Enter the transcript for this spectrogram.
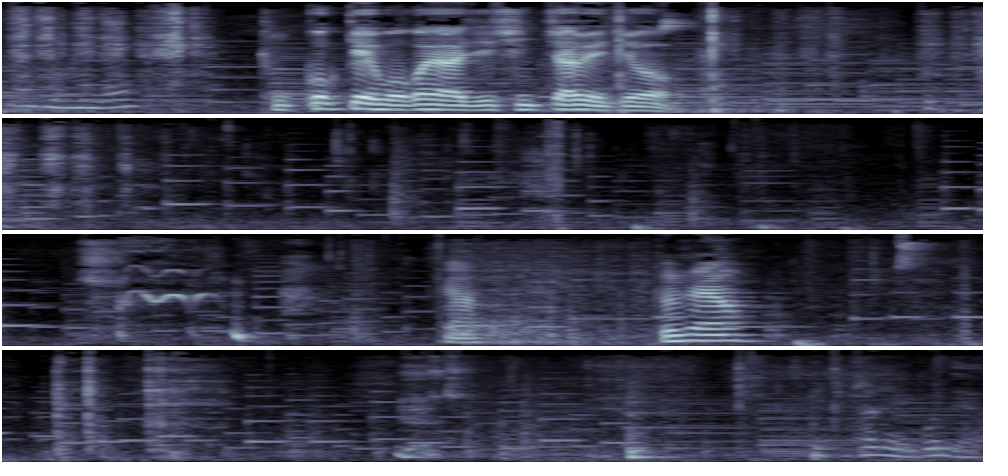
게 좋은데. 두껍게 먹어야지 진짜 회죠. 드세요. 유튜브 사장님 뭔데요?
